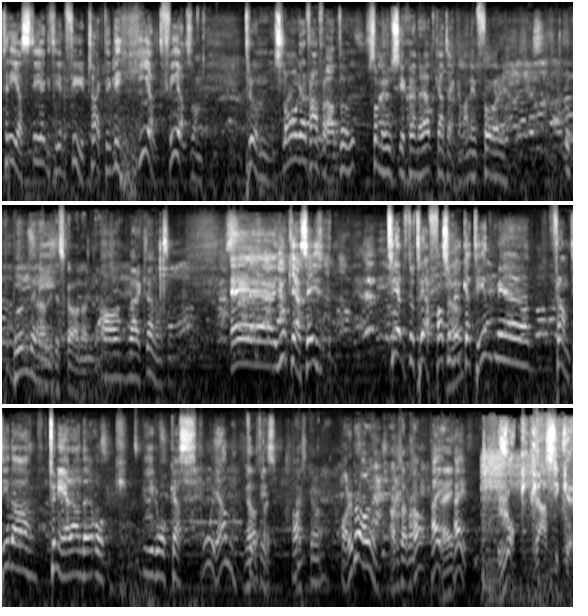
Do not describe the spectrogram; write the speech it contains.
tre steg till fyrtakt. Det blir helt fel som trumslagare framförallt och som musiker generellt kan jag tänka. Man är för uppbunden Ja, i... lite skadad. Ja, verkligen alltså. Eh, Jocke, jag säger trevligt att träffas och Ja. lycka till med framtida turnerande och vi råkas på igen. Ja, tack. Tack ska du ha. Ha det bra nu. Ha detsamma. Ja, hej, Hej. hej. Rockklassiker.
